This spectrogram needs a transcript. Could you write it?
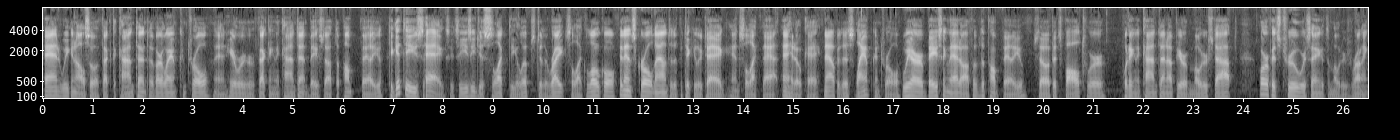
and we can also affect the content of our lamp control and here we're affecting the content based off the pump value. To get these tags it's easy just select the ellipse to the right, select local and then scroll down to the particular tag and select that and hit OK. Now for this lamp control we are basing that off of the pump value so if it's false we're putting the content up here of motor stopped, or if it's true, we're saying that the motor's running.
